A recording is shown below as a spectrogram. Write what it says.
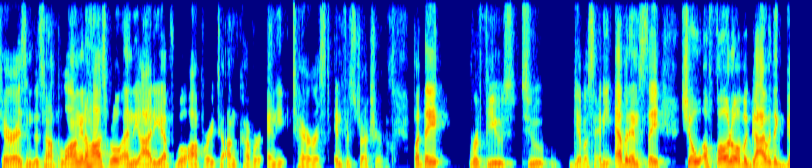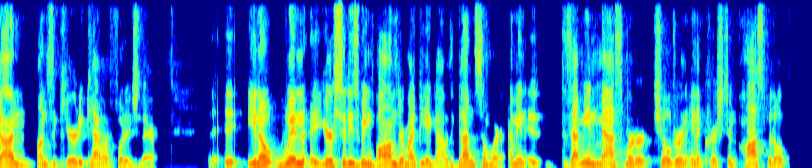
Terrorism does not belong in a hospital, and the IDF will operate to uncover any terrorist infrastructure. But they refuse to give us any evidence. They show a photo of a guy with a gun on security camera footage there you know, when your city's being bombed, there might be a guy with a gun somewhere. I mean, it, does that mean mass murder children in a Christian hospital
